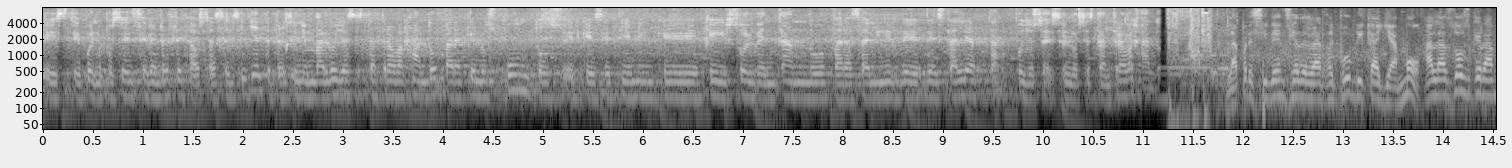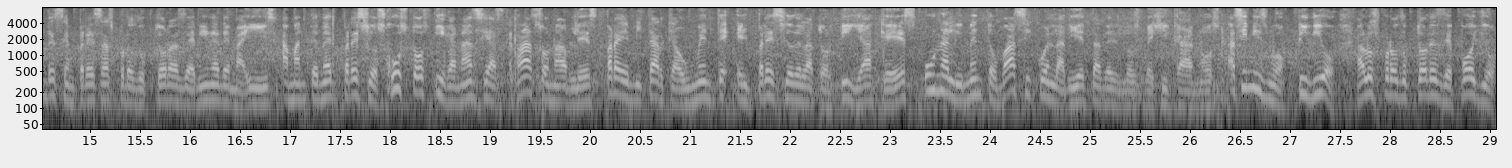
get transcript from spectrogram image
este, bueno, pues se, ven reflejados hasta el siguiente, pero sin embargo ya se está trabajando para que los puntos eh, que se tienen que, ir solventando para salir de, esta alerta, pues los, se los están trabajando. La presidencia de la República llamó a las dos grandes empresas productoras de harina de maíz a mantener precios justos y ganancias razonables para evitar que aumente el precio de la tortilla, que es un alimento básico en la dieta de los mexicanos. Asimismo, pidió a los productores de pollo,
